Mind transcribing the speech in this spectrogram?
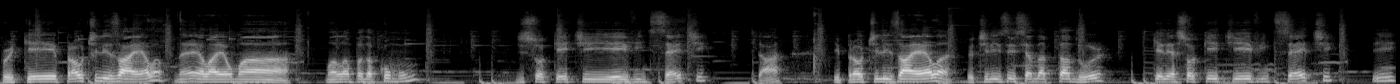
porque para utilizar ela, né, ela é uma, uma lâmpada comum de soquete E27, tá? E para utilizar ela, eu utilizo esse adaptador, que ele é soquete E27 e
